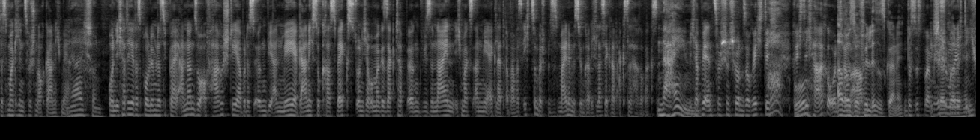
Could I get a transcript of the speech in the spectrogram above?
Das mag ich inzwischen auch gar nicht mehr. ja, ich schon. Und ich hatte ja das Problem, dass ich bei anderen so auf Haare stehe, aber das irgendwie an mir ja gar nicht so krass wächst und ich auch immer gesagt habe, irgendwie so, nein, ich mag es an mir eher glatt. Aber was ich zum Beispiel, das ist meine Mission gerade, ich lasse ja gerade Achselhaare wachsen. Nein. Ich habe ja inzwischen schon so richtig, richtig Haare unter Oh. Aber so viel ist es gar nicht. Das ist bei Ich mir schon gerade richtig.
